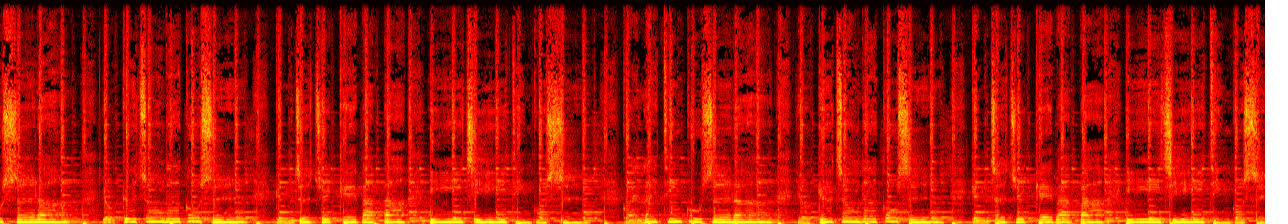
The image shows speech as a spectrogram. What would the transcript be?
故事了，有各种的故事，跟着 GK 爸爸一起听故事。快来听故事了，有各种的故事，跟着 GK 爸爸一起听故事。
